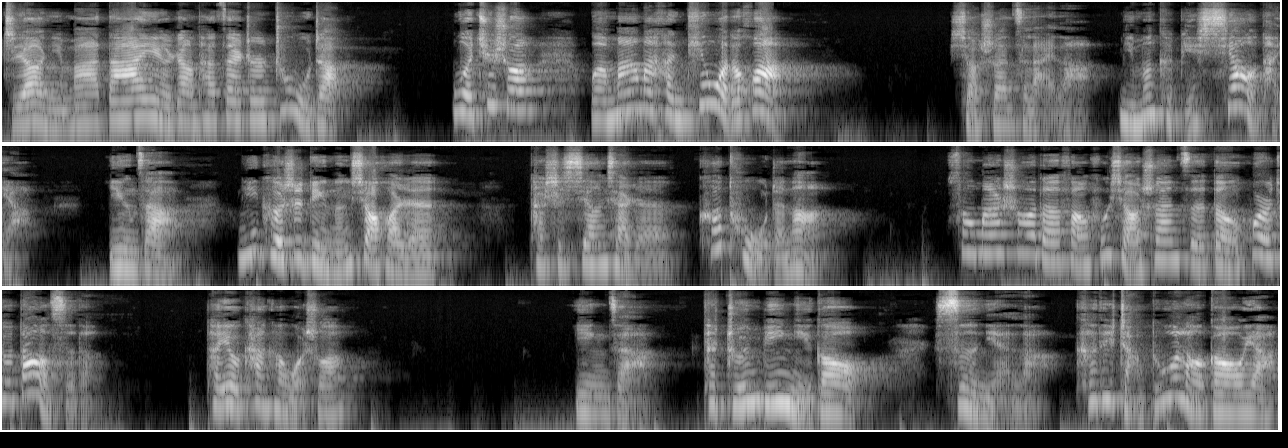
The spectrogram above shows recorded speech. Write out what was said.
只要你妈答应让他在这儿住着。我去说，我妈妈很听我的话。小栓子来了，你们可别笑他呀。英子，你可是顶能笑话人。他是乡下人，可土着呢。宋妈说的，仿佛小栓子等会儿就到似的。他又看看我说。英子，他准比你高，四年了，可得长多老高呀！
